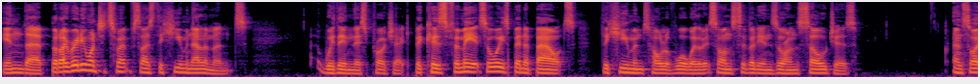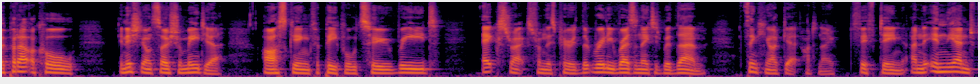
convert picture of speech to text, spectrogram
in there. But I really wanted to emphasise the human element within this project because for me it's always been about the human toll of war, whether it's on civilians or on soldiers. And so I put out a call initially on social media asking for people to read extracts from this period that really resonated with them, thinking I'd get, I don't know, 15. And in the end,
